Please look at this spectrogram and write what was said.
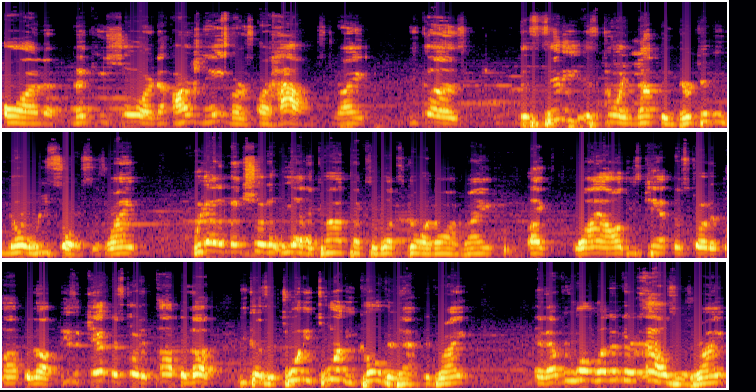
on making sure that our neighbors are housed, right? Because the city is doing nothing. They're giving no resources, right? We got to make sure that we have the context of what's going on, right? Like why all these campers started popping up. These campers started popping up because in 2020 COVID happened, right? And everyone went in their houses, right?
